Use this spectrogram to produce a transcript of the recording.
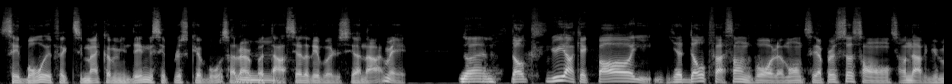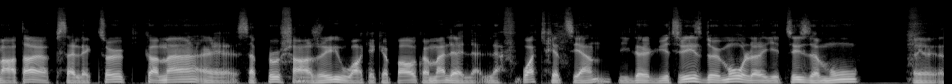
c'est beau, effectivement, comme idée, mais c'est plus que beau. Ça a un hmm. potentiel révolutionnaire. Mais Donc, lui, en quelque part, il, y a d'autres façons de voir le monde. C'est un peu ça son, argumentaire, puis sa lecture, puis comment euh, ça peut changer, ou en quelque part, comment la, foi chrétienne. Il, utilise deux mots, là. Il utilise le mot euh,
